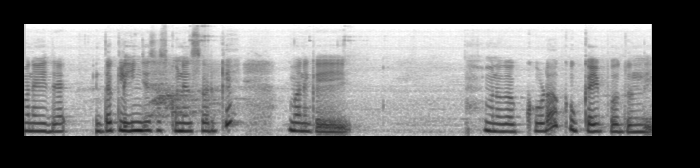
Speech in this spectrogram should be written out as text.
మనం ఇది ఇంత క్లీన్ చేసేసుకునేసరికి మనకి మునగాకు కూడా కుక్ అయిపోతుంది.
